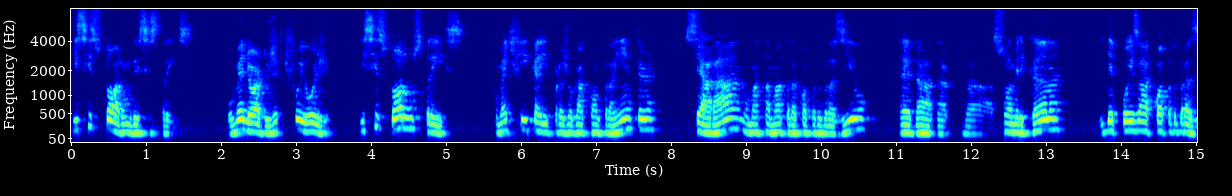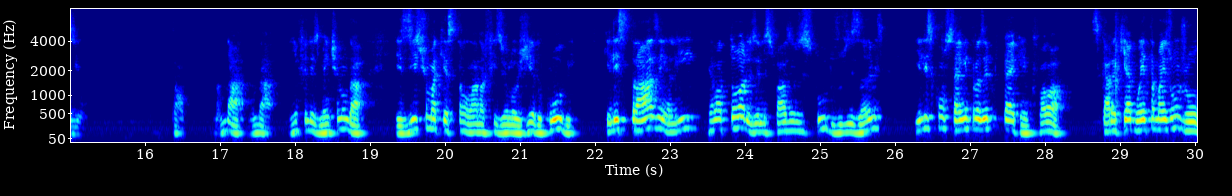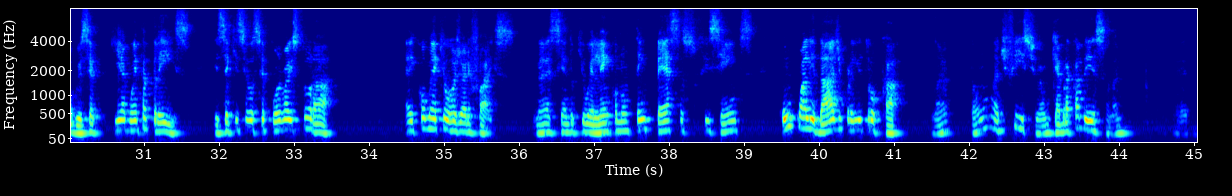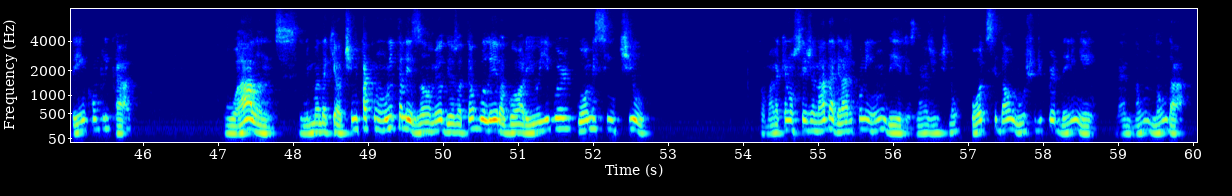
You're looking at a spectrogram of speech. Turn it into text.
E se estoura um desses três? Ou melhor, do jeito que foi hoje, e se estouram os três? Como é que fica aí para jogar contra Inter, Ceará, no mata-mata da Copa do Brasil, é, da, da, da Sul-Americana, e depois a Copa do Brasil? Então, não dá, não dá. Infelizmente não dá. Existe uma questão lá na fisiologia do clube que eles trazem ali relatórios, eles fazem os estudos, os exames, e eles conseguem trazer para o técnico. Falar, ó, esse cara aqui aguenta mais um jogo, esse aqui aguenta três, esse aqui, se você pôr, vai estourar. Aí como é que o Rogério faz? Né? Sendo que o elenco não tem peças suficientes com qualidade para ele trocar. Né? Então é difícil, é um quebra-cabeça, né? É bem complicado. O Alan, ele manda aqui, ó, o time tá com muita lesão, meu Deus, até o goleiro agora. E o Igor Gomes sentiu. Tomara que não seja nada grave com nenhum deles, né? A gente não pode se dar o luxo de perder ninguém, né? Não, não dá.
